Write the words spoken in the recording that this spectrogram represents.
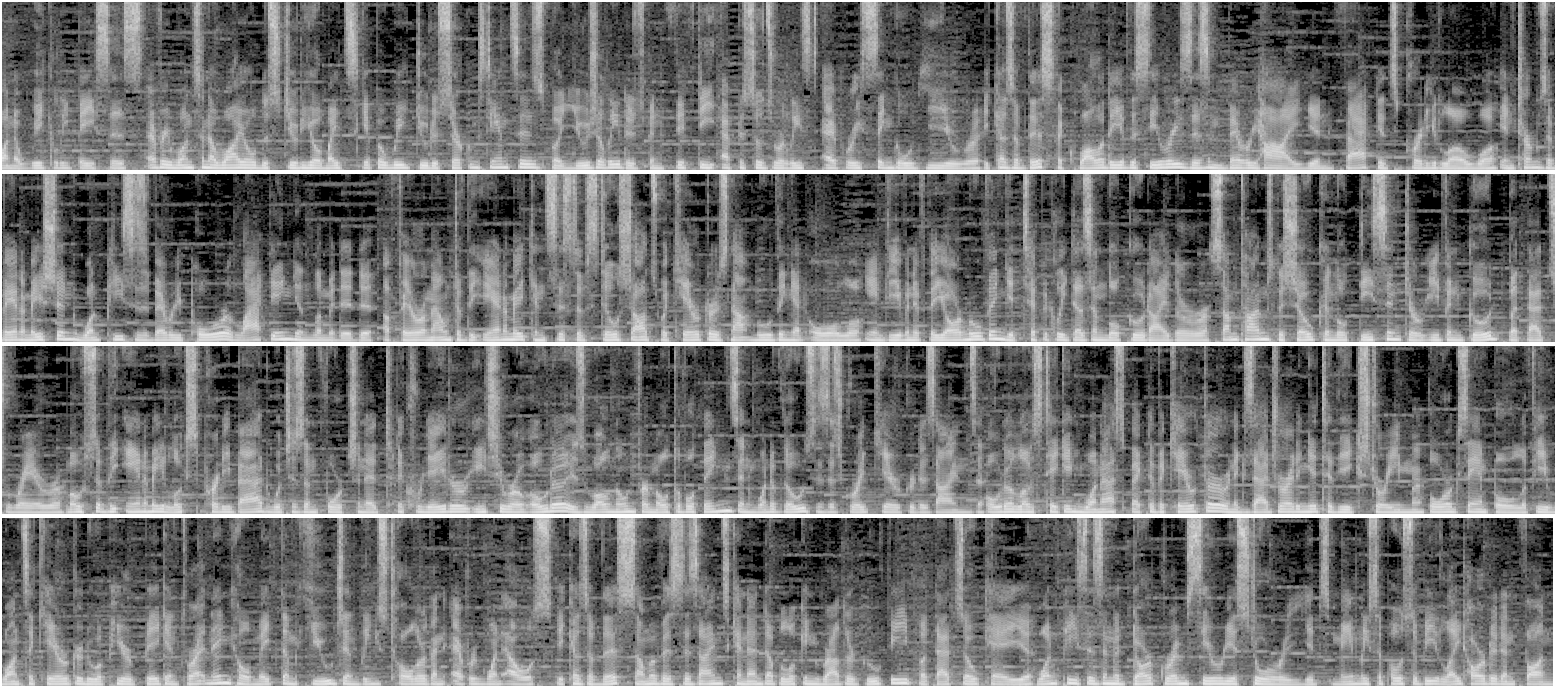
on a weekly basis. Every once in a while, the studio might skip a week due to circumstances, but usually there's been 50 episodes released every single year. Because of this, the quality of the series isn't very high. In fact, it's pretty low. In terms of animation, One Piece is very poor, lacking, and limited. A fair amount of the anime consists of still shots with characters not moving at all, and even if they are moving, it typically doesn't look good either. Sometimes the show can look decent or even good, but that's rare. Most of the anime looks pretty bad, which is unfortunate. The creator, Eiichiro Oda, is well known for multiple things, and one of those is his great character designs. Oda loves taking one aspect of a character and exaggerating it to the extreme. For example, if he wants a character to appear big and threatening, he'll make them huge and leagues taller than everyone else. Because of this, some of his designs can end up looking rather goofy, but that's okay. One Piece isn't a dark, grim, serious story. It's mainly supposed to be lighthearted and fun.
